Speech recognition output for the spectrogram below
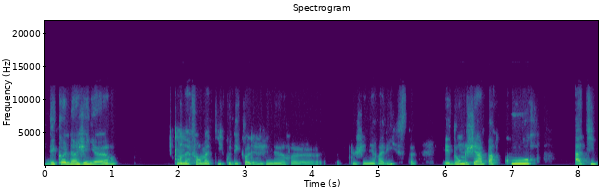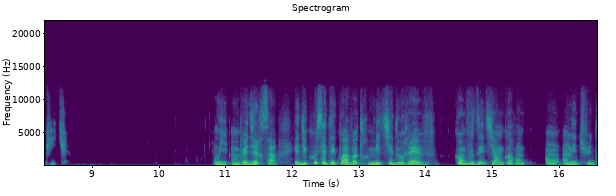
d'écoles d'ingénieurs en informatique ou d'écoles d'ingénieurs euh, plus généralistes. Et donc, j'ai un parcours atypique. Oui, on peut dire ça. Et du coup, c'était quoi votre métier de rêve quand vous étiez encore en études?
